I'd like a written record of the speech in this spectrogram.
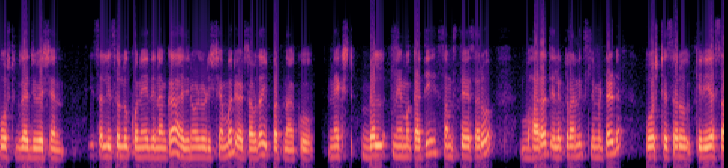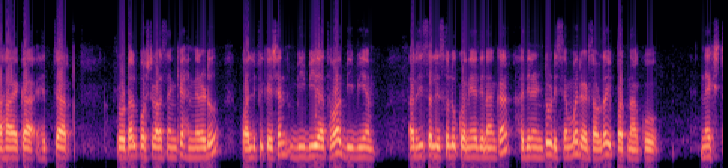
ಪೋಸ್ಟ್ ಗ್ರ್ಯಾಜುಯೇಷನ್ ಸಲ್ಲಿಸಲು ಕೊನೆಯ ದಿನಾಂಕ ಹದಿನೇಳು ಡಿಸೆಂಬರ್ ಎರಡು ಸಾವಿರದ ಇಪ್ಪತ್ನಾಲ್ಕು. ನೆಕ್ಸ್ಟ್ ಬೆಲ್ ನೇಮಕಾತಿ, ಸಂಸ್ಥೆ ಹೆಸರು ಭಾರತ್ ಎಲೆಕ್ಟ್ರಾನಿಕ್ಸ್ ಲಿಮಿಟೆಡ್, ಪೋಸ್ಟ್ ಹೆಸರು ಕಿರಿಯ ಸಹಾಯಕ ಹೆಚ್ ಆರ್. ಟೋಟಲ್ ಪೋಸ್ಟ್ಗಳ ಸಂಖ್ಯೆ ಹನ್ನೆರಡು ಕ್ವಾಲಿಫಿಕೇಶನ್ ಬಿ ಬಿ ಅಥವಾ ಬಿ ಬಿ ಎಂ. ಅರ್ಜಿ ಸಲ್ಲಿಸಲು ಕೊನೆಯ ದಿನಾಂಕ ಹದಿನೆಂಟು ಡಿಸೆಂಬರ್ ಎರಡು ಸಾವಿರದ ಇಪ್ಪತ್ನಾಲ್ಕು. Next,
